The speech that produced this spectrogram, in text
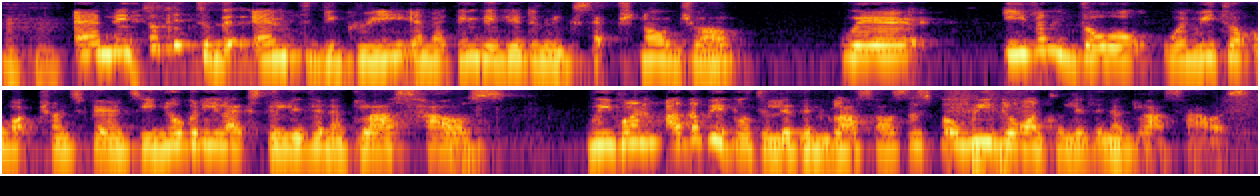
mm-hmm. and they took it to the nth degree, and I think they did an exceptional job. Where even though when we talk about transparency, nobody likes to live in a glass house we want other people to live in glass houses, but we don't want to live in a glass house.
